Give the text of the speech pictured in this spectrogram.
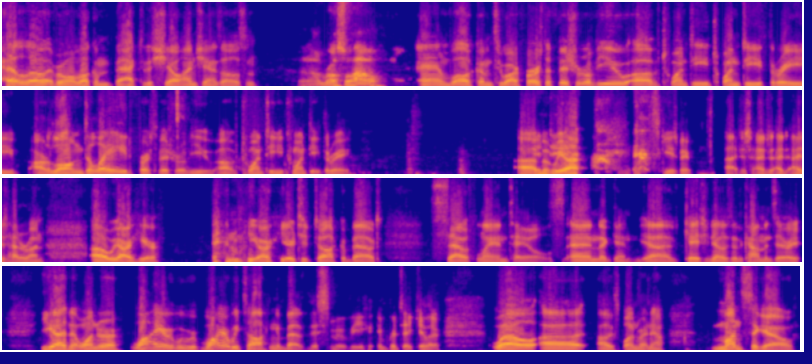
Hello, everyone. Welcome back to the show. I'm Chance Ellison. And I'm Russell Howell. And welcome to our first official review of 2023, our long delayed first official review of 2023. Uh, but we are, excuse me, I just, I, I just had a run. Uh, we are here, and we are here to talk about Southland Tales. And again, yeah, in case you noticed in the commentary, you guys might wonder why are we why are we talking about this movie in particular? Well, uh, I'll explain right now. Months ago,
